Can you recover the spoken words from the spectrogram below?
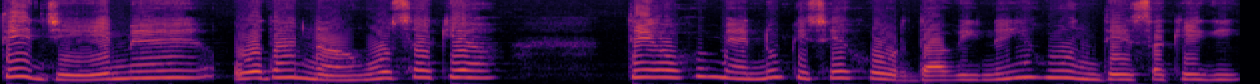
ਤੇ ਜੇ ਮੈਂ ਉਹਦਾ ਨਾ ਹੋ ਸਕਿਆ, ਤੇ ਉਹ ਮੈਨੂੰ ਕਿਸੇ ਹੋਰ ਦਾ ਵੀ ਨਹੀਂ ਹੋਣ ਦੇ ਸਕੇਗੀ।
